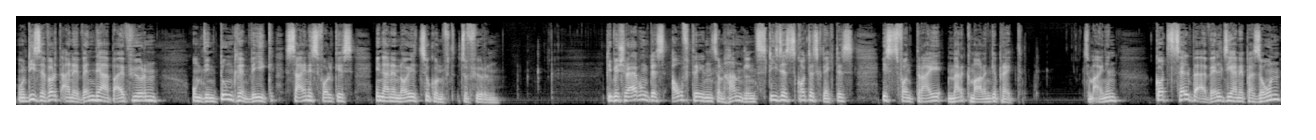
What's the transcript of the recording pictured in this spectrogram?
und dieser wird eine Wende herbeiführen, um den dunklen Weg seines Volkes in eine neue Zukunft zu führen. Die Beschreibung des Auftretens und Handelns dieses Gottesknechtes ist von drei Merkmalen geprägt. Zum einen, Gott selber erwählt sich eine Person,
